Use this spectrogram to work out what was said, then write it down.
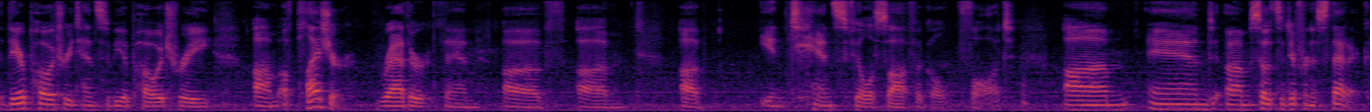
their poetry tends to be a poetry um, of pleasure rather than of um, of intense philosophical thought, um, and so it's a different aesthetic.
